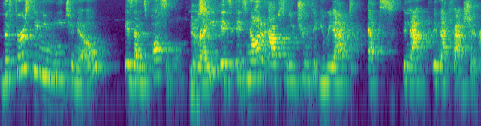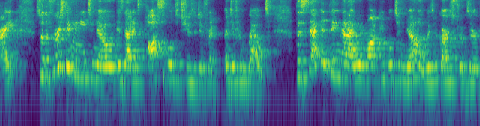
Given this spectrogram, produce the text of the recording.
the first thing you need to know is that it's possible Yes. right? It's it's not an absolute truth that you react x in that in that fashion right? So the first thing we need to know is that it's possible to choose a different a different route. The second thing that i would want people to know with regards to observe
